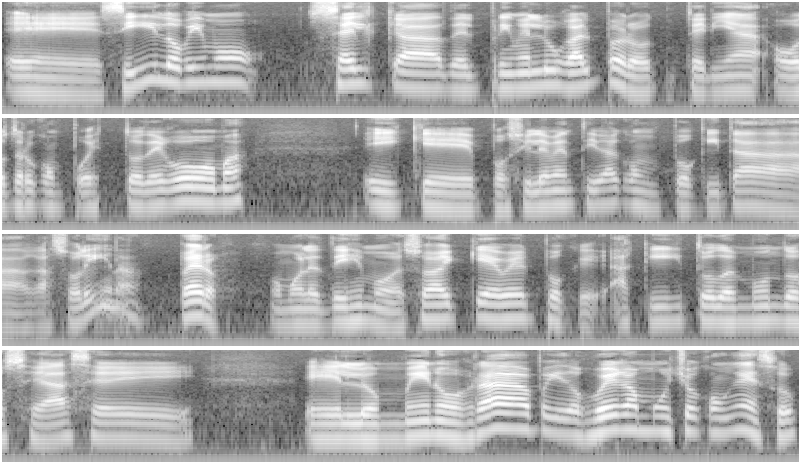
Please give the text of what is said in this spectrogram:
Eh, sí, lo vimos cerca del primer lugar, pero tenía otro compuesto de goma y que posiblemente iba con poquita gasolina. Pero, como les dijimos, eso hay que ver porque aquí todo el mundo se hace eh, lo menos rápido, juega mucho con eso.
